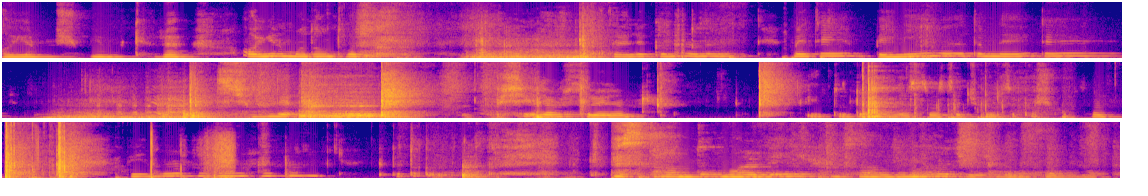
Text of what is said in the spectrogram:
ayırmış mıyım bir kere? Ayırmadan topla. Şöyle kanalım. Benim, adım neydi? Evet şimdi bir şeyler sürelim. Bir dudağımızda saçımızı boşaltalım. Küpe takalım. Küpe standım var. Benim küpe standımda çalışan Böyle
